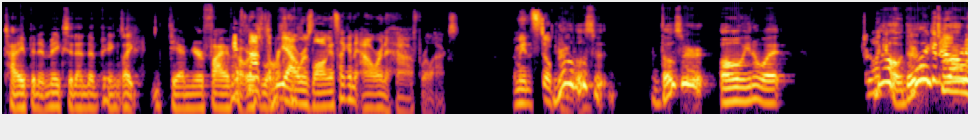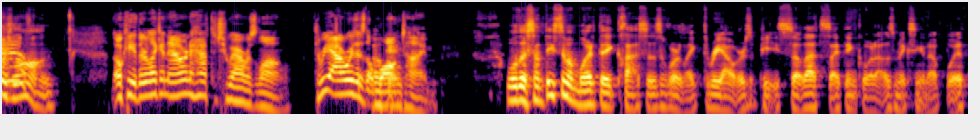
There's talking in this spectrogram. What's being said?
type, and it makes it end up being like damn near five It's hours not long. 3 hours long. It's like an hour and a half, relax. I mean, it's still pretty No, long. those are those are. Oh, you know what? They're like- no, they're like, an two hour hours long. Okay, they're like an hour and a half to 2 hours long. 3 hours is a Okay. long time. Well, the Santísima Muerte classes were like three hours apiece, so that's I think what I was mixing it up with.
